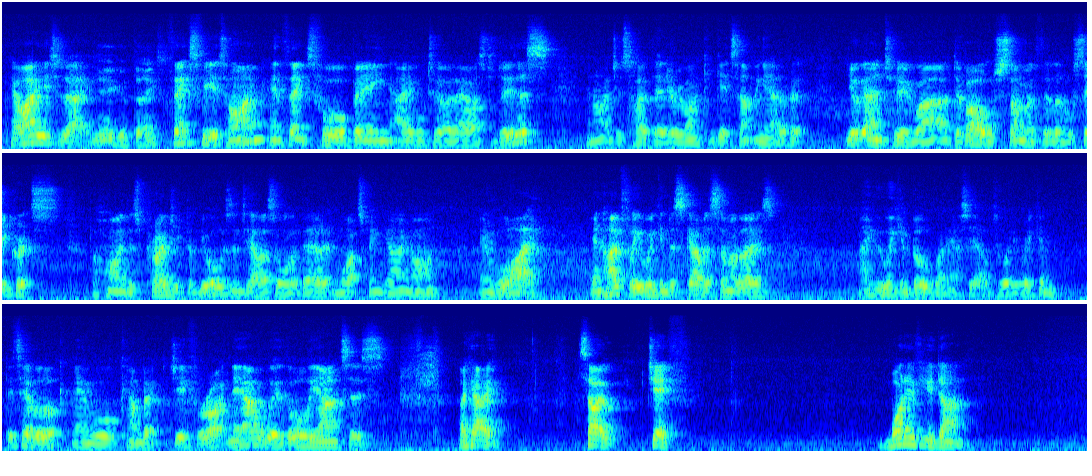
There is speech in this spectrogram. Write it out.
how are you today? Yeah, good, thanks. Thanks for your time and thanks for being able to allow us to do this. And I just hope that everyone can get something out of it. You're going to uh, divulge some of the little secrets behind this project of yours and tell us all about it and what's been going on and why. And hopefully we can discover some of those. Maybe we can build one ourselves. What do you reckon? Let's have a look and we'll come back to Jeff right now with all the answers. Okay, so Jeff, what have you done?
